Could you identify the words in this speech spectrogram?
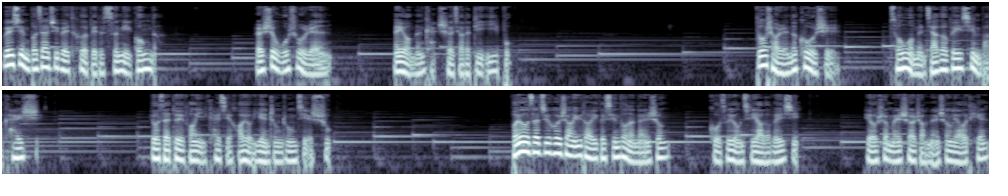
微信不再具备特别的私密功能，而是无数人没有门槛社交的第一步。多少人的故事，从我们加个微信吧开始，又在对方已开启好友验证中结束。朋友在聚会上遇到一个心动的男生，鼓足勇气要了微信，有事没事找男生聊天，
